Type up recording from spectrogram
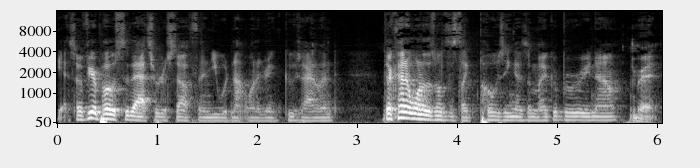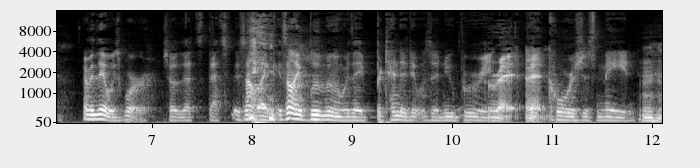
Yeah, so if you're opposed to that sort of stuff, then you would not want to drink Goose Island. They're kind of one of those ones that's like posing as a microbrewery now. Right. I mean, they always were. So that's that's it's not like it's not like Blue Moon where they pretended it was a new brewery Right, that right. Coors just made. Mm-hmm.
